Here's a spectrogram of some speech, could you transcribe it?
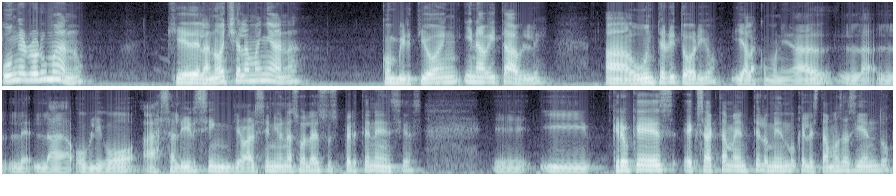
un error humano que de la noche a la mañana convirtió en inhabitable a un territorio y a la comunidad la, obligó a salir sin llevarse ni una sola de sus pertenencias. Eh, y creo que es exactamente lo mismo que le estamos haciendo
